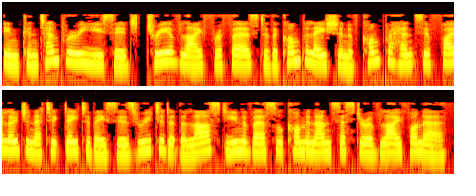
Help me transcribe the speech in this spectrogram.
In contemporary usage, Tree of Life refers to the compilation of comprehensive phylogenetic databases rooted at the last universal common ancestor of life on Earth.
